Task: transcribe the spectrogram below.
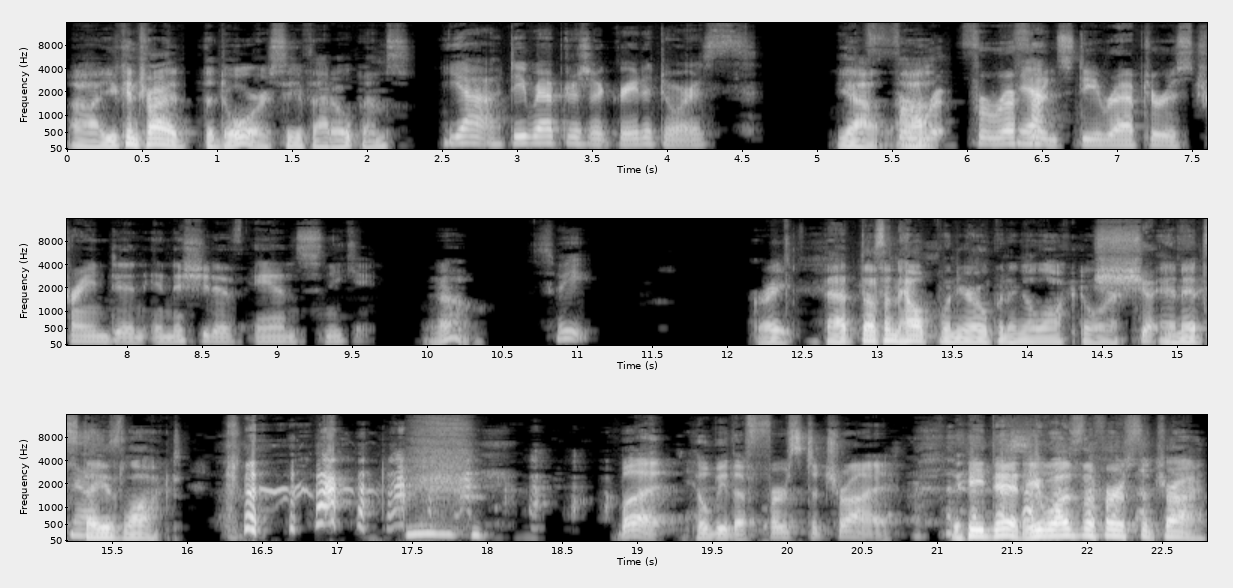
Uh, you can try the door, see if that opens. Yeah, D Raptors are great at doors. Yeah. For uh, re- for reference, D Raptor is trained in initiative and sneaking. yeah. Sweet. Great. That doesn't help when you're opening a locked door, Shut and it No. stays locked. But he'll be the first to try. He did. He was the first to try.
